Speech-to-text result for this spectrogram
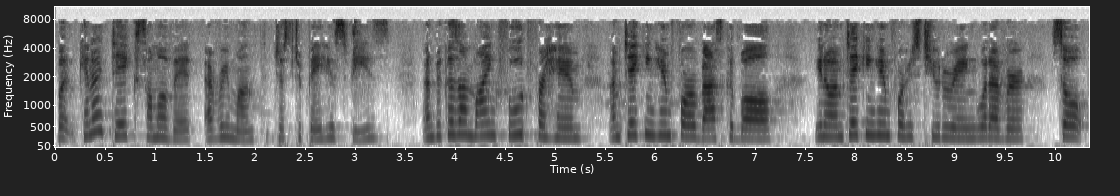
But can I take some of it every month just to pay his fees? And because I'm buying food for him, I'm taking him for basketball, you know, I'm taking him for his tutoring, whatever. So,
